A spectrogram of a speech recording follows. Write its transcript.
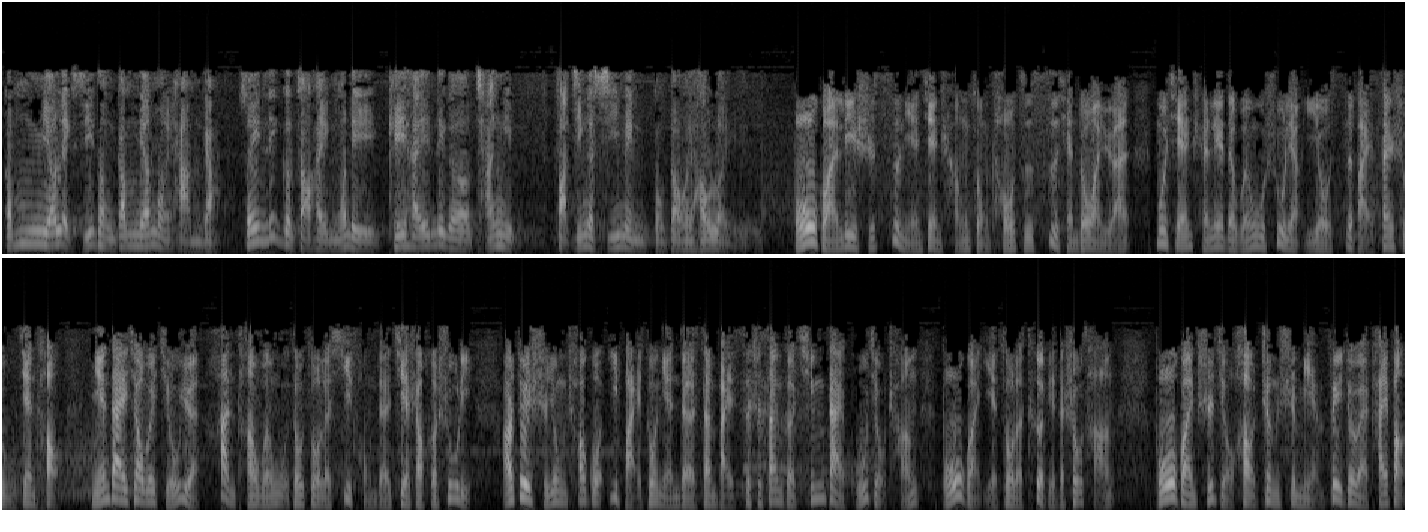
咁有歷史同咁有內涵㗎。所以呢個就係我哋企喺呢個產業。发展的使命角度去考虑。博物馆历时四年建成，总投资四千多万元。目前陈列的文物数量已有四百三十五件套，年代较为久远，汉唐文物都做了系统的介绍和梳理。而对使用超过一百多年的三百四十三个清代古酒城，博物馆也做了特别的收藏。博物馆十九号正式免费对外开放，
